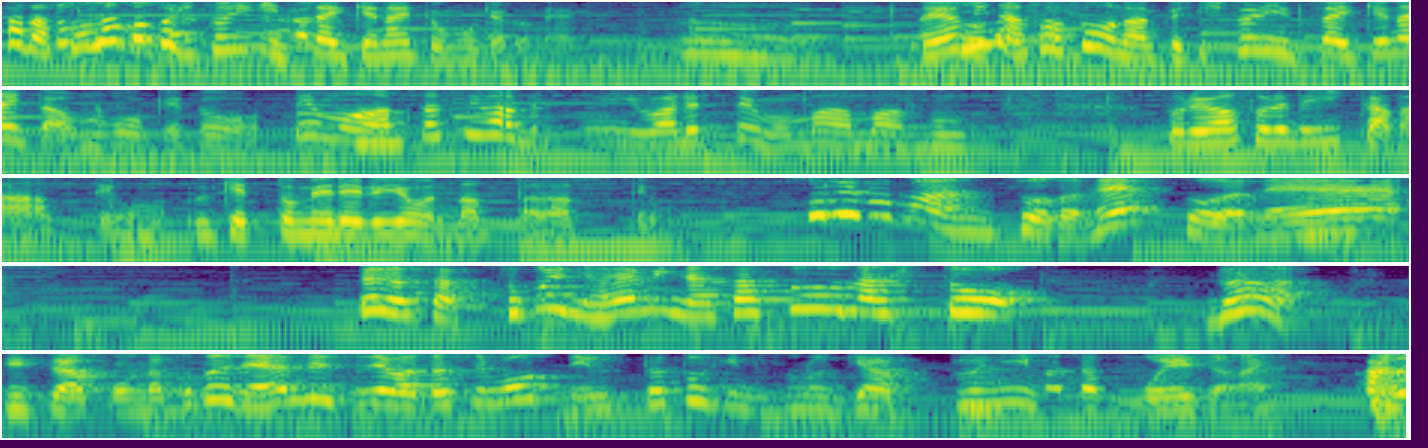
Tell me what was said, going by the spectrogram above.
ただそんなこと人に言っちゃいけないと思うけどね。うん悩みなさそうなんて人に言っちゃいけないとは思うけどでも私は別に言われてもまあまあそそれはそれでいいかなって思う受け止めれるようになったらって思う。それはまあそうだね。そうだね、うん、だからさそこに悩みなさそうな人が実はこんなことで悩んですね私もって言った時のそのギャップにまた萌えじゃない？確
